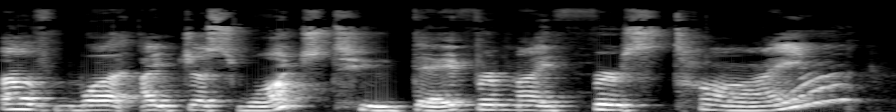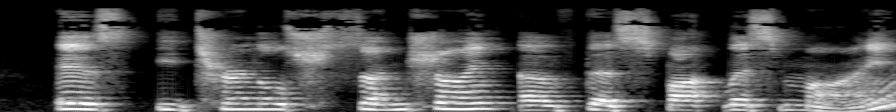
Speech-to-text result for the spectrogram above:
of what I just watched today for my first time is Eternal Sunshine of the Spotless Mind.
